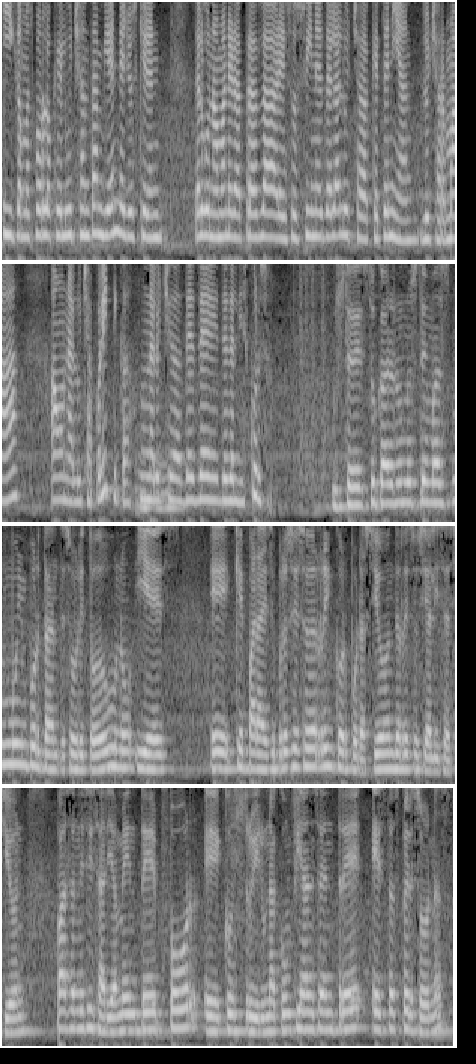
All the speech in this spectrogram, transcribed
Y digamos, por lo que luchan también, ellos quieren de alguna manera trasladar esos fines de la lucha que tenían, lucha armada, a una lucha política, una lucha desde, desde el discurso. Ustedes tocaron unos temas muy importantes, sobre todo uno, y es eh, que para ese proceso de reincorporación, de resocialización, pasa necesariamente por eh, construir una confianza entre estas personas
